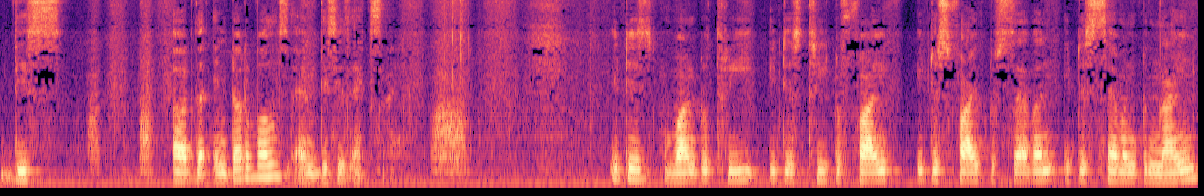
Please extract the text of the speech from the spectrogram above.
These are the intervals and this is xi. It is 1 to 3, it is 3 to 5, it is 5 to 7, it is 7 to 9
